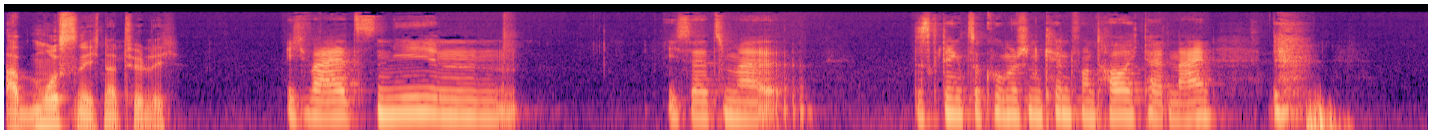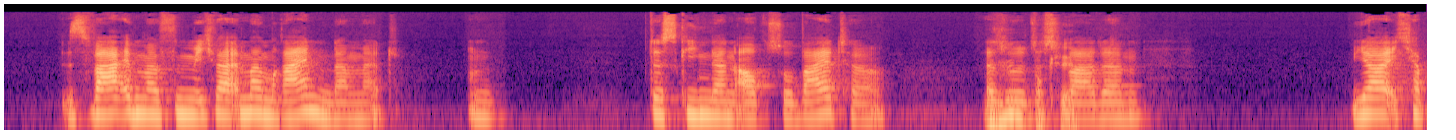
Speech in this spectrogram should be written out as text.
aber muss nicht natürlich. ich war jetzt nie ein, ich sag jetzt mal, das klingt so komisch, ein Kind von Traurigkeit. Nein. Es war immer für mich, ich war immer im Reinen damit. Und das ging dann auch so weiter. Also das okay. war dann, ja, ich habe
